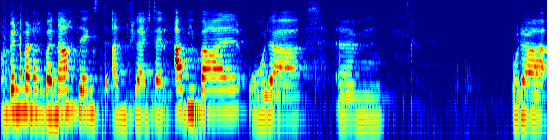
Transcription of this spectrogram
Und wenn du mal darüber nachdenkst, an vielleicht dein Abiball oder, ähm, oder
